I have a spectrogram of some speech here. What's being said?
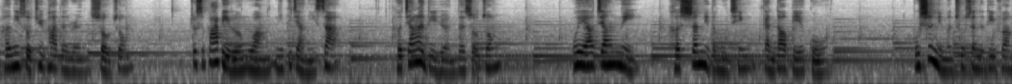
和你所惧怕的人手中，就是巴比伦王尼布甲尼撒和加勒底人的手中。我也要将你和生你的母亲赶到别国，不是你们出生的地方，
